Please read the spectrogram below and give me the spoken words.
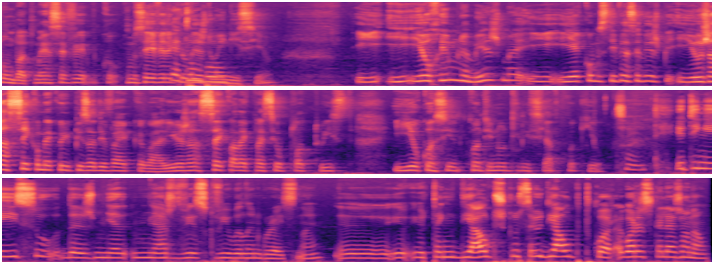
pumba, começo a ver, co- comecei a ver É aquilo desde o início. E, e- e eu rio-me na mesma e, e é como se tivesse a ver. E eu já sei como é que o episódio vai acabar e eu já sei qual é que vai ser o plot twist e eu consigo, continuo deliciado com aquilo. Sim. Eu tinha isso das milha- milhares de vezes que vi Will and Grace, não é? Eh, Eu, eu tenho diálogos que eu sei o diálogo de cor. Agora, se calhar, já não.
